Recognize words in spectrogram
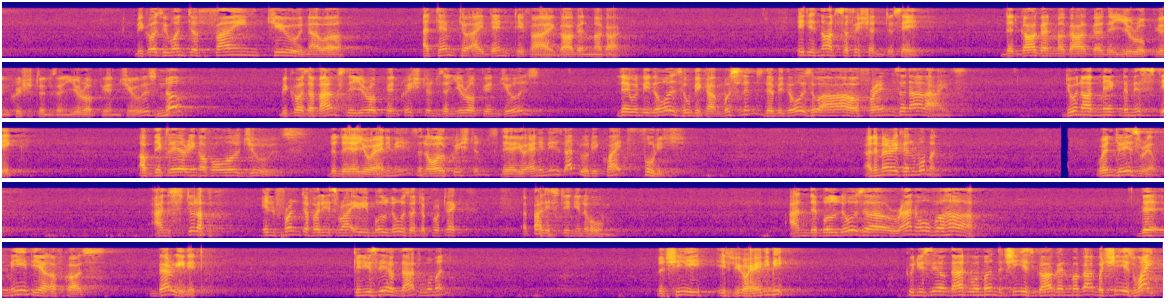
because we want to fine tune our attempt to identify Gog and Magog. It is not sufficient to say that Gog and Magog are the European Christians and European Jews. No. Because amongst the European Christians and European Jews, there will be those who become Muslims, there will be those who are our friends and allies. Do not make the mistake of declaring of all Jews that they are your enemies and all Christians, they are your enemies, that will be quite foolish. An American woman went to Israel and stood up in front of an Israeli bulldozer to protect a Palestinian home. And the bulldozer ran over her the media, of course, buried it. Can you say of that woman that she is your enemy? Can you say of that woman that she is Gog and Magog, but she is white?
